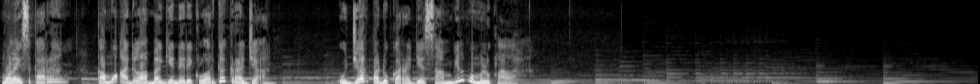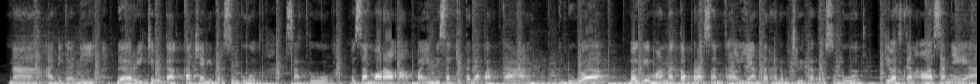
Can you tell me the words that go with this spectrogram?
Mulai sekarang, kamu adalah bagian dari keluarga kerajaan. Ujar Paduka Raja sambil memeluk Lala. Nah, adik-adik, dari cerita Kacani tersebut, satu, pesan moral apa yang bisa kita dapatkan? Kedua, bagaimanakah perasaan kalian terhadap cerita tersebut? Jelaskan alasannya ya.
